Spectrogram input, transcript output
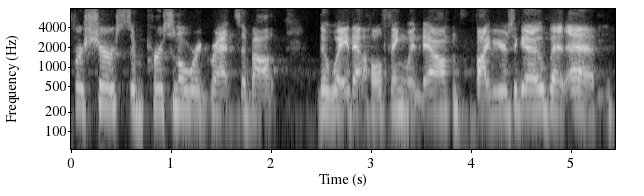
for sure some personal regrets about the way that whole thing went down five years ago. But um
